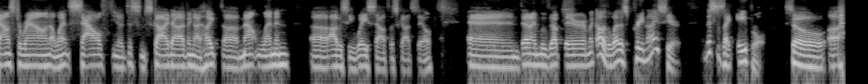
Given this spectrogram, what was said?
bounced around. I went south you know did some skydiving. I hiked uh, mount Lemmon, uh, obviously way south of scottsdale. And then i moved up there. I'm like oh the weather's pretty nice here. This is like april. So uh,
